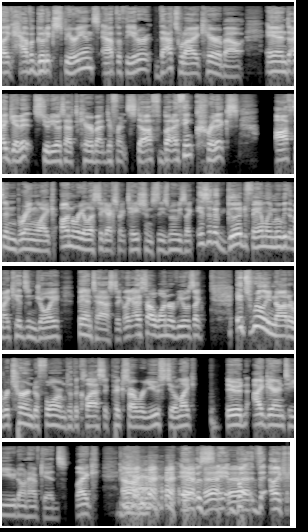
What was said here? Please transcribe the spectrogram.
like have a good experience at the theater, that's what I care about. And I get it, studios have to care about different stuff, but I think critics often bring like unrealistic expectations to these movies. Like, is it a good family movie that my kids enjoy? Fantastic. Like, I saw one review, it was like, it's really not a return to form to the classic Pixar we're used to. I'm like, dude, I guarantee you don't have kids. Like, um, it was, it, but th- like,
